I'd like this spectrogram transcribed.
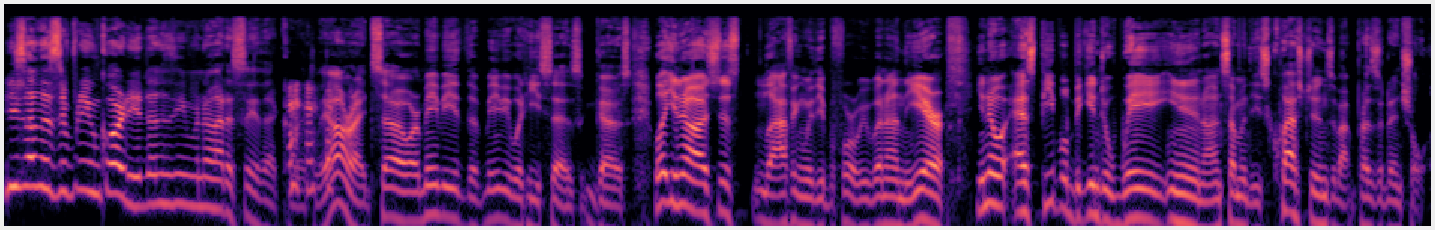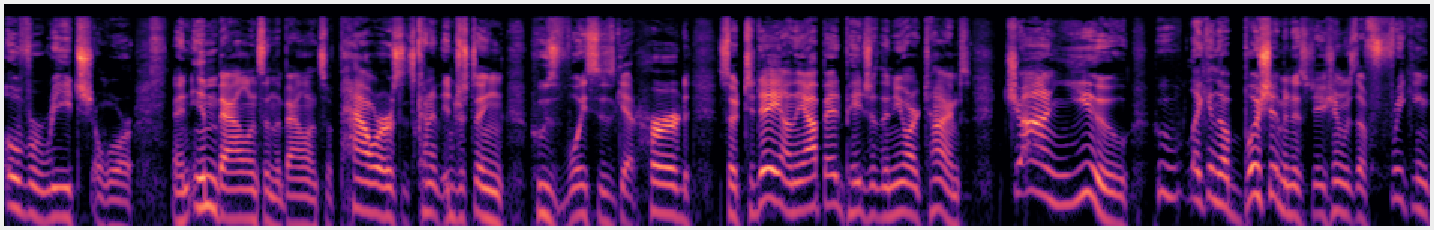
He's on the Supreme Court. He doesn't even know how to say that correctly. All right. So, or maybe the maybe what he says goes. Well, you know, I was just laughing with you before we went on the air. You know, as people begin to weigh in on some of these questions about presidential overreach or an imbalance in the balance of powers, it's kind of interesting whose voices get heard. So today on the op-ed page of the New York Times, John Yoo, who like in the Bush administration was the freaking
